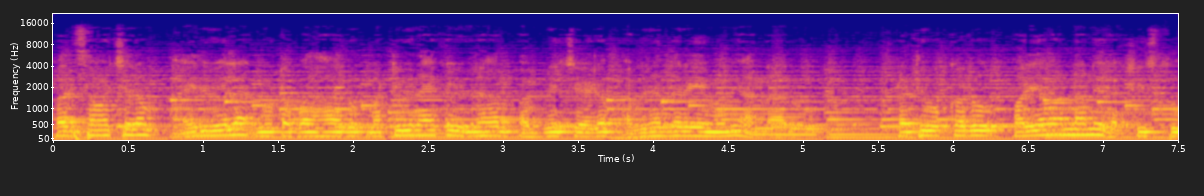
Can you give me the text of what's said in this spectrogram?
ప్రతి సంవత్సరం ఐదు వేల నూట పదహారు మట్టి వినాయక విగ్రహాలు పంపిణీ చేయడం అభినందనీయమని అన్నారు. ప్రతి ఒక్కరూ పర్యావరణాన్ని రక్షిస్తూ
